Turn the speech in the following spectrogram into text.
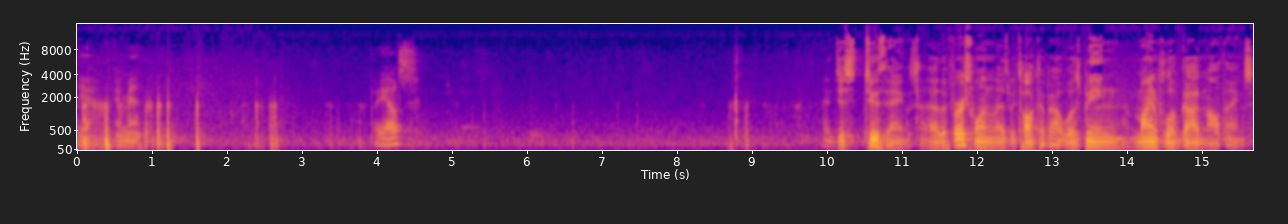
Yeah, amen. Anybody else? And just two things. Uh, the first one, as we talked about, was being mindful of God in all things.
